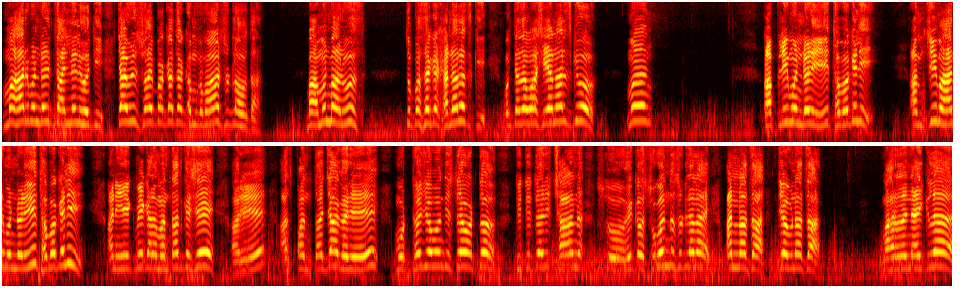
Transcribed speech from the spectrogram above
महार मंडळी चाललेली होती. त्यावेळी स्वयंपाकाचा घमघमाट सुटला होता. बामण माणूस. तू पसंग खाणारच की मग त्याचा वास येणारच की हो. मग? आपली मंडळी थबकली आमची महार मंडळी थबकली आणि एकमेकाला म्हणतात कसे अरे आज पंताच्या घरी मोठं जेवण दिसतंय वाटतं. कितीतरी छान सु- एक सुगंध सुटलेला आहे अन्नाचा जेवणाचा. महाराजांनी ऐकलं.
